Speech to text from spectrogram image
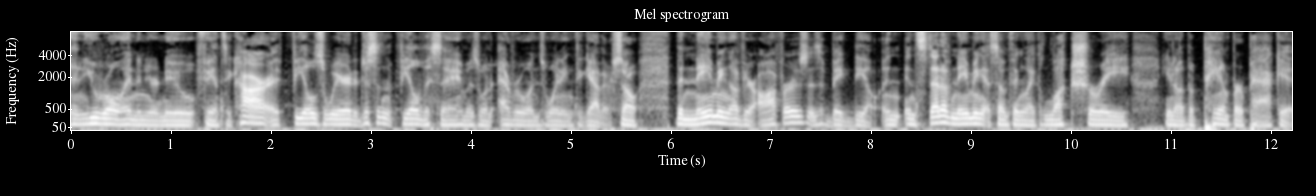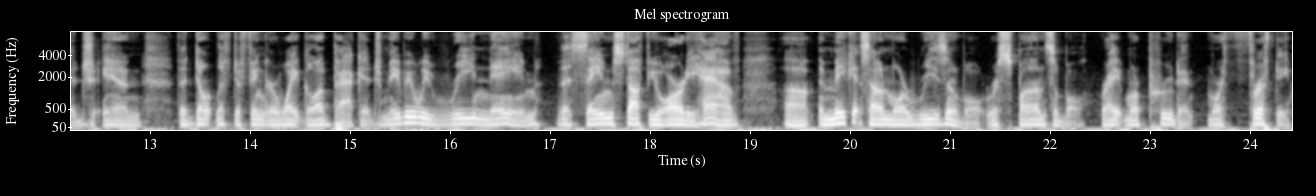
and you roll in in your new fancy car it feels weird. It just doesn't feel the same as when everyone's winning together. So the naming of your offers is a big deal. And instead of naming it something like luxury you know the pamper package and the don't lift a finger white glove package maybe we rename the same stuff you already have uh, and make it sound more reasonable, responsible, right? More prudent, more thrifty.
